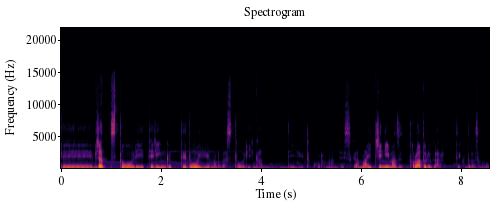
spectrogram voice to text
で、じゃあストーリーテリングってどういうものがストーリーかっていうところなんですが、まあ1にまずトラブルがあるっていうことがその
